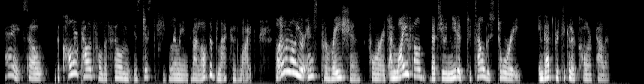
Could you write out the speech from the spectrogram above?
okay so the color palette for the film is just brilliant, and I love the black and mm. white. So I want to know your inspiration for it and why you felt that you needed to tell the story in that particular color palette.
